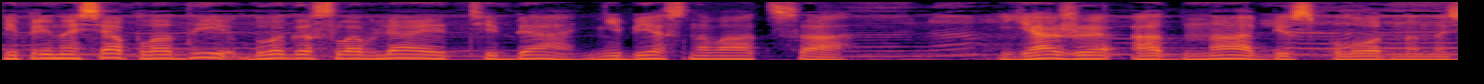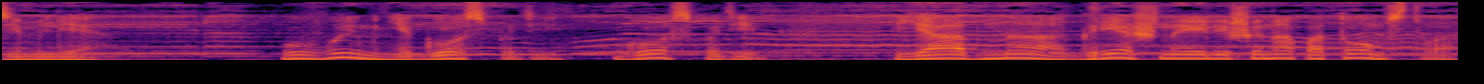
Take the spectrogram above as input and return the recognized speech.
и, принося плоды, благословляет Тебя, Небесного Отца. Я же одна бесплодна на земле. Увы мне, Господи, Господи, я одна, грешная и лишена потомства.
